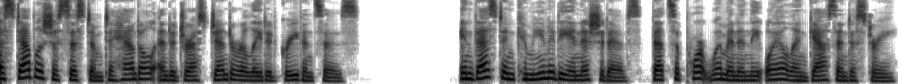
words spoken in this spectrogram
Establish a system to handle and address gender-related grievances. Invest in community initiatives that support women in the oil and gas industry.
